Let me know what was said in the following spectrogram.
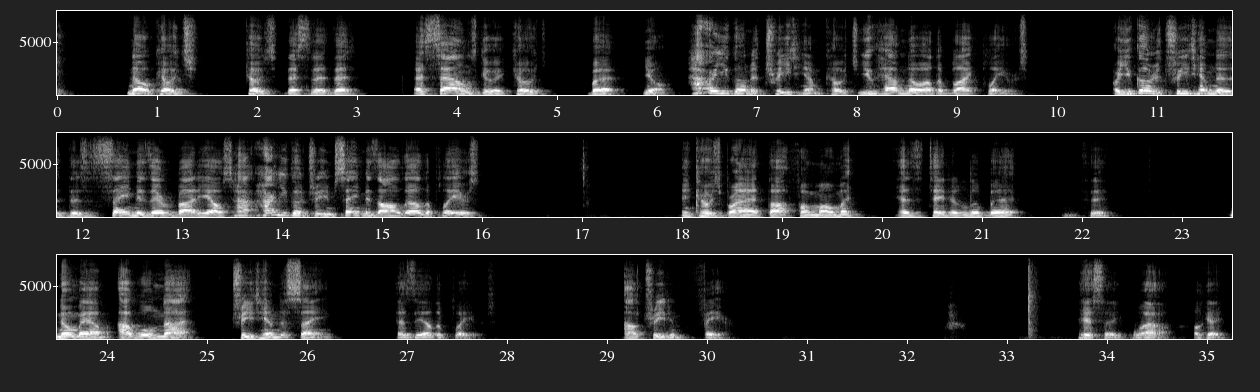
No, coach. Coach, that's that that sounds good, coach. But you know, how are you going to treat him, coach? You have no other black players. Are you going to treat him the, the same as everybody else? How, how are you going to treat him same as all the other players? And Coach Bryant thought for a moment, hesitated a little bit, and said, No, ma'am, I will not treat him the same as the other players. I'll treat him fair. It's like, wow, okay.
